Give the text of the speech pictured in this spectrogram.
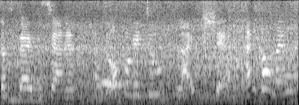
subscribe this channel and don't forget to like, share and comment.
